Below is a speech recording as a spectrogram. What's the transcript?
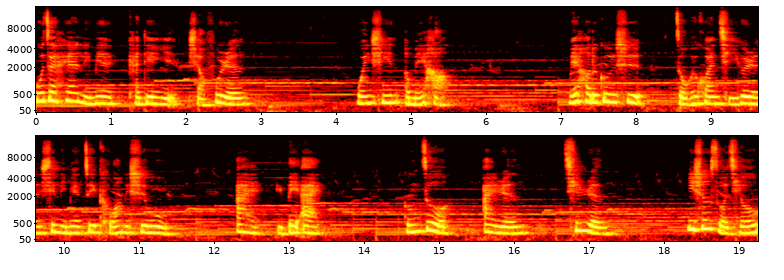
窝在黑暗里面看电影《小妇人》，温馨而美好。美好的故事总会唤起一个人心里面最渴望的事物：爱与被爱，工作、爱人、亲人，一生所求。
